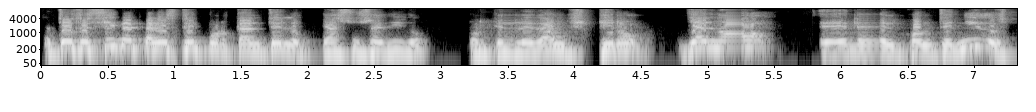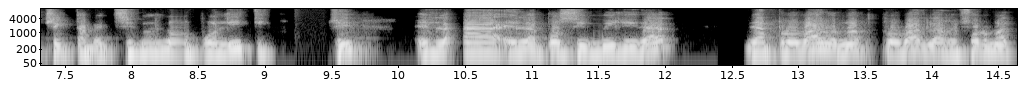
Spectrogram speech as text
Entonces, sí me parece importante lo que ha sucedido, porque le da un giro, ya no en el contenido estrictamente, sino en lo político, ¿sí? En la, en la posibilidad de aprobar o no aprobar la reforma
